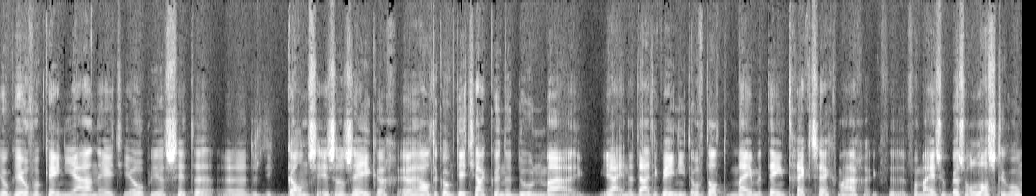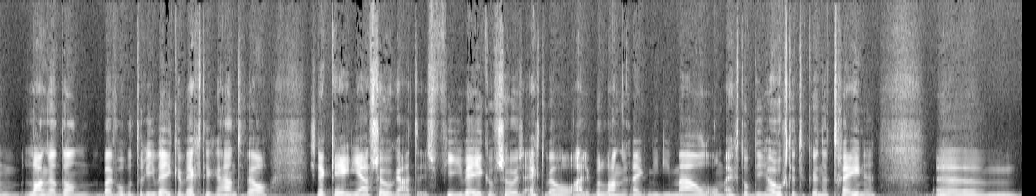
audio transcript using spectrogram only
ook heel veel Kenianen, Ethiopiërs zitten. Uh, dus die kans is er zeker. Uh, had ik ook dit jaar kunnen doen. Maar ja, inderdaad, ik weet niet of dat mij meteen trekt, zeg maar. Ik voor mij is het ook best wel lastig om langer dan bijvoorbeeld drie weken weg te gaan. Terwijl als je naar Kenia of zo gaat, is vier weken of zo is echt wel eigenlijk belangrijk, minimaal, om echt op die hoogte te kunnen trainen. Um,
